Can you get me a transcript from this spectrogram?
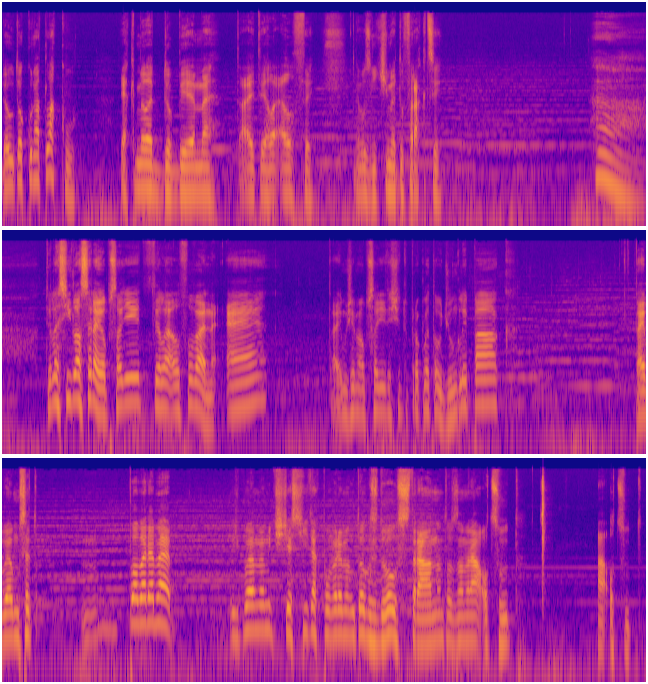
do útoku na tlaku. Jakmile dobijeme tady tyhle elfy. Nebo zničíme tu frakci. Tyhle sídla se dají obsadit, tyhle elfové ne. Tady můžeme obsadit ještě tu prokletou džungli pak. Tady budeme muset... Povedeme... Když budeme mít štěstí, tak povedeme útok z dvou stran, to znamená odsud a odsud.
